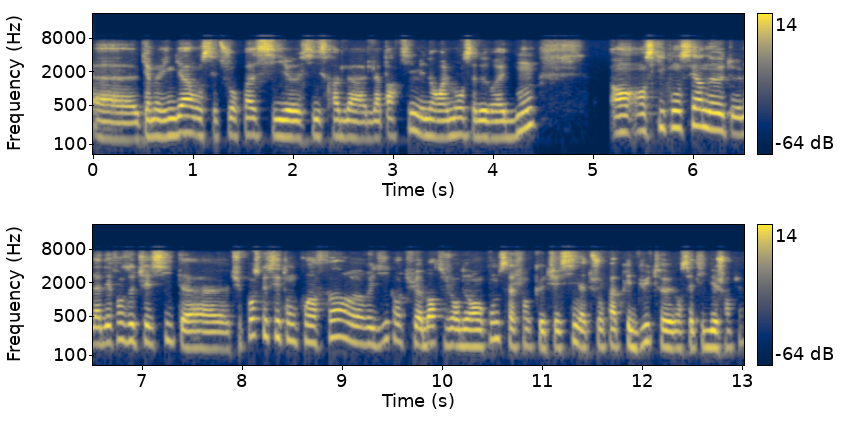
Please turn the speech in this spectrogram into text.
Euh, Kamavinga on ne sait toujours pas s'il euh, sera de la, de la, partie mais normalement ça devrait être bon. En, en ce qui concerne euh, la défense de Chelsea, tu penses que c'est ton point fort euh, Rudy quand tu abordes ce genre de rencontre sachant que Chelsea n'a toujours pas pris de but dans cette Ligue des Champions?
